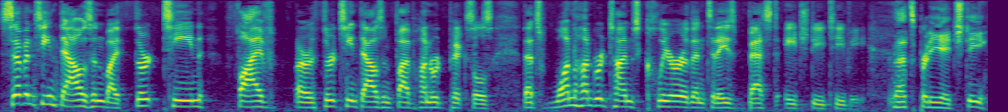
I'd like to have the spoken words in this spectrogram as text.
17,000 by 13 five or 13,500 pixels. That's 100 times clearer than today's best HD TV. That's pretty HD.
